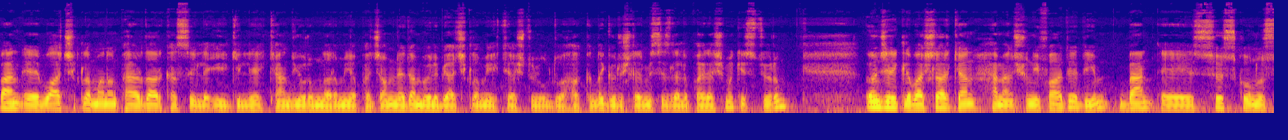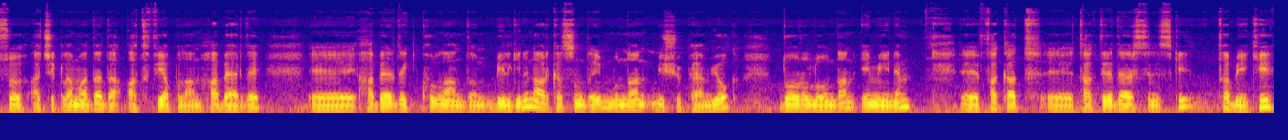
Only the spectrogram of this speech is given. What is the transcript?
Ben e, bu açıklamanın perde arkası ile ilgili kendi yorumlarımı yapacağım. Neden böyle bir açıklamaya ihtiyaç duyulduğu hakkında görüşlerimi sizlerle paylaşmak istiyorum. Öncelikle başlarken hemen şunu ifade edeyim. Ben e, söz konusu açıklamada da atıf yapılan haberde e, haberde kullandığım bilginin arkasındayım. Bundan bir şüphem yok. Doğruluğundan eminim. E, fakat e, takdir edersiniz ki tabii ki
